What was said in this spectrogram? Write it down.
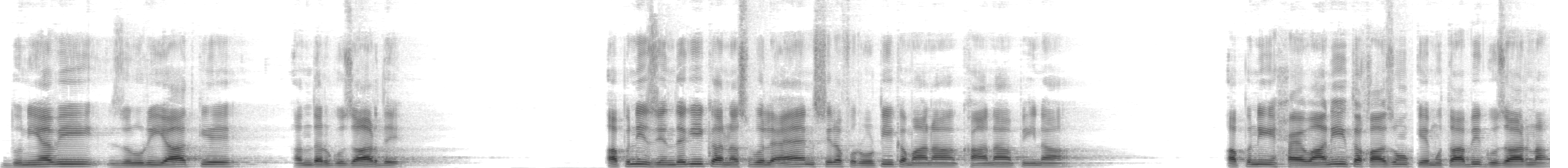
دنیاوی ضروریات کے اندر گزار دے۔ اپنی زندگی کا نصب العین صرف روٹی کمانا، کھانا پینا اپنی حیوانی تقاضوں کے مطابق گزارنا۔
